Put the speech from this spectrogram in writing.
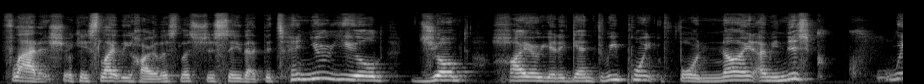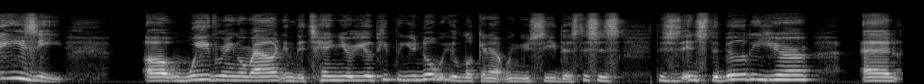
flattish, okay, slightly higher. Let's, let's just say that. The 10-year yield jumped higher yet again, 3.49. I mean, this crazy uh, wavering around in the 10-year yield. People, you know what you're looking at when you see this. This is this is instability here, and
